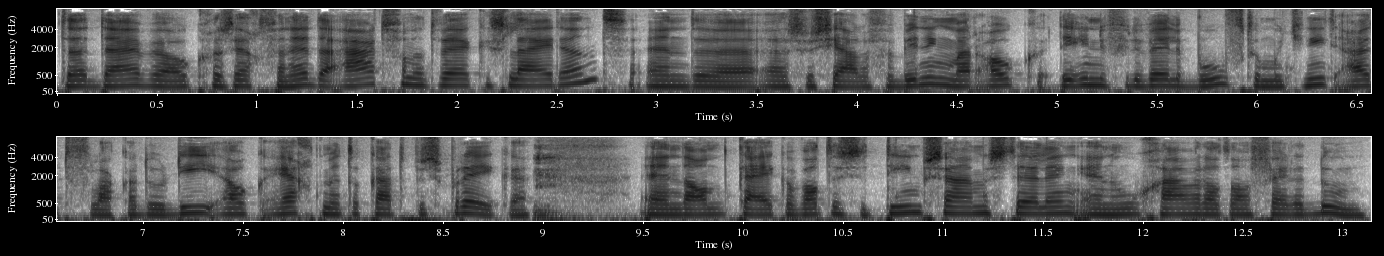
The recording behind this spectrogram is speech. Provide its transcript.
da- daar hebben we ook gezegd van hè, de aard van het werk is leidend. En de eh, sociale verbinding. Maar ook de individuele behoeften moet je niet uitvlakken. Door die ook echt met elkaar te bespreken. En dan kijken wat is de teamsamenstelling. En hoe gaan we dat dan verder doen.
